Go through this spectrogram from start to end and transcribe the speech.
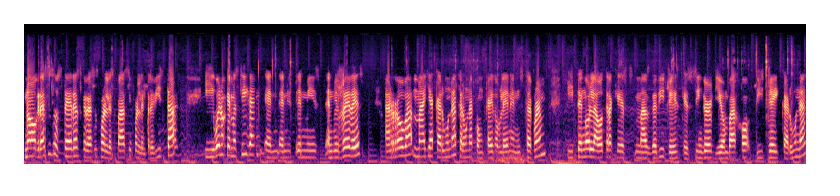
No, gracias a ustedes, gracias por el espacio, por la entrevista. Y bueno, que me sigan en, mis, redes, arroba Maya Caruna, Caruna con K en Instagram. Y tengo la otra que es más de DJs, que es singer-DJ Caruna.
